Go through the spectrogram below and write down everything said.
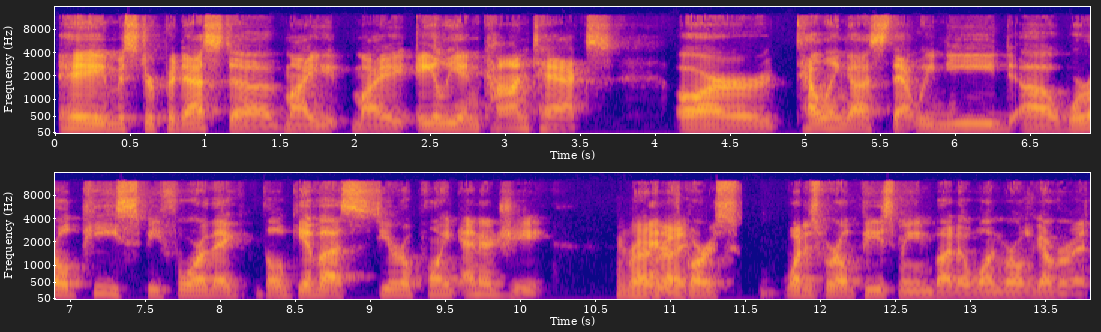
hey mr podesta my my alien contacts are telling us that we need uh, world peace before they they'll give us zero point energy. Right, and right. of course, what does world peace mean but a one world government?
